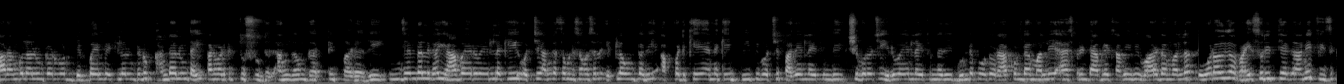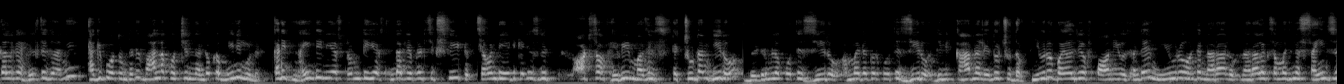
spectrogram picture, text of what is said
ఆరు అంగుళాలు ఉంటాడు డెబ్బై ఎనభై కిలోలు ఉంటాడు కండాలు ఉంటాయి కానీ వాడికి తుస్తుంటుంది అంగం గట్టి పడది ఇన్ జనరల్గా యాభై అరవై ఏళ్ళకి వచ్చే అంగ సంబంధ సమస్యలు ఎట్లా ఉంటుంది? అప్పటికే ఆయనకి బీపీ వచ్చి పదేళ్ళు అవుతుంది షుగర్ వచ్చి ఇరవై ఏళ్ళు అవుతుంది గుండెపోటు రాకుండా మళ్ళీ ఆస్పిరిన్ టాబ్లెట్స్ అవి ఇవి వాడడం వల్ల ఓవరాల్గా వయసు రీత్యా కానీ ఫిజికల్గా హెల్త్ కానీ తగ్గిపోతుంటది. వాళ్ళకి వచ్చిందంటే ఒక మీనింగ్ ఉంది కానీ నైన్టీన్ ఇయర్స్ ట్వంటీ ఇయర్స్ ఇందాక చెప్పినట్టు six feet seventy eight kgs with lots of heavy muscles చూడడం హీరో బెడ్రూమ్లో పోతే జీరో అమ్మాయి దగ్గర పోతే జీరో దీనికి కారణాలు ఏదో చూద్దాం. న్యూరో బయాలజీ ఆఫ్ పాన్ యూజ్ అంటే న్యూరో అంటే నరాలు. నరాలకు సంబంధించిన సైన్స్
